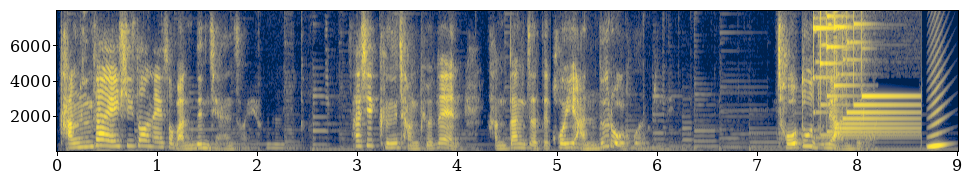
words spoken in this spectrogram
강사의 시선에서 만든 제안서예요. 음. 사실 그 장표는 담당자들 거의 안 들어올 거예요 눈에. 저도 눈에 안 들어와요.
